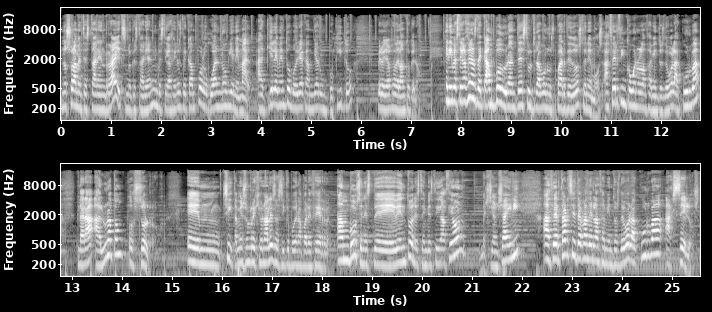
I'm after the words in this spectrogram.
no solamente están en raid, sino que estarían en investigaciones de campo, lo cual no viene mal. Aquí el evento podría cambiar un poquito, pero ya os adelanto que no. En investigaciones de campo, durante este Ultra Bonus parte 2, tenemos hacer 5 buenos lanzamientos de bola curva, dará a Lunaton o Solrock. Eh, sí, también son regionales, así que pueden aparecer ambos en este evento, en esta investigación, versión Shiny. Acertar 7 grandes lanzamientos de bola curva a Celos.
